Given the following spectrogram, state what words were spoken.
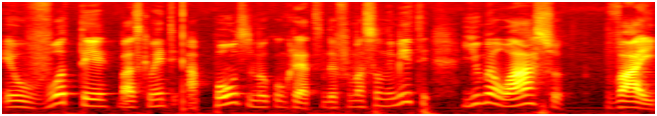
eu vou ter, basicamente, a ponta do meu concreto em deformação limite, e o meu aço vai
